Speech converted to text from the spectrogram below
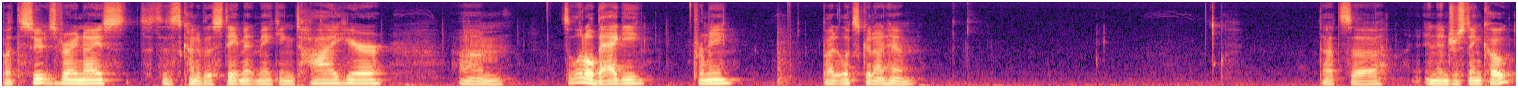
but the suit is very nice. This is kind of the statement making tie here. Um, it's a little baggy for me, but it looks good on him. That's uh, an interesting coat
